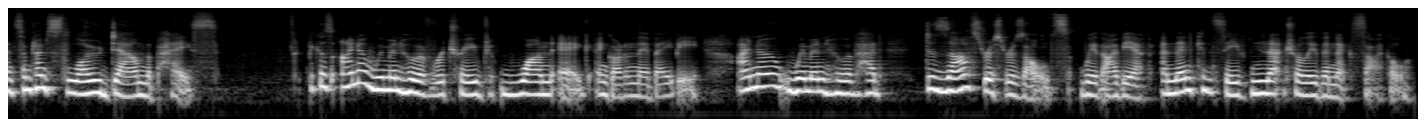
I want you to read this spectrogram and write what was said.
and sometimes slow down the pace. Because I know women who have retrieved one egg and gotten their baby. I know women who have had disastrous results with IVF and then conceived naturally the next cycle.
